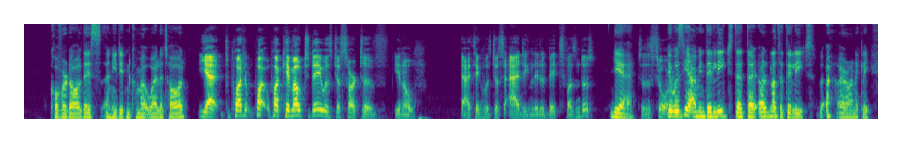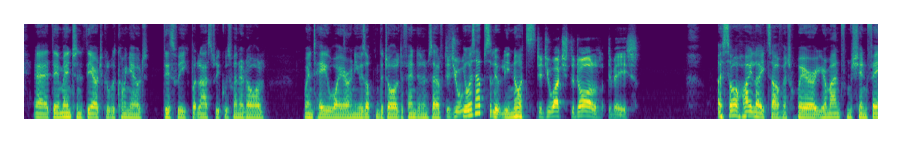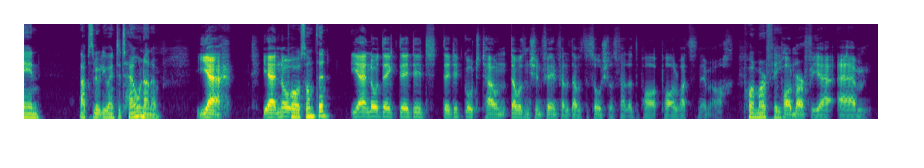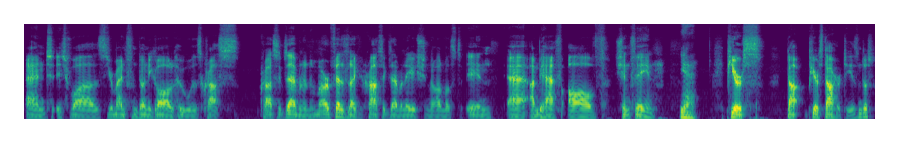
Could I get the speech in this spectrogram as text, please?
covered all this, and he didn't come out well at all. Yeah, what what what came out today was just sort of you know, I think was just adding little bits, wasn't it, Yeah, to the story? it was. Yeah, I mean they leaked that. They, or not that they leaked. Ironically, uh, they mentioned the article was coming out this week, but last week was when it all went haywire, and he was up in the Dáil defending himself. Did you It was absolutely nuts. did you watch the Dáil debate? I saw highlights of it where your man from Sinn Féin absolutely went to town on him. Yeah, yeah, no, Paul something. Yeah, no, they they did they did go to town. That wasn't Sinn Féin fella. That was the socialist fella, the Paul Paul. What's his name? Oh, Paul Murphy. Paul Murphy, yeah. Um, and it was your man from Donegal who was cross cross examining him, or it felt like a cross examination almost in uh, on behalf of Sinn Féin. Yeah, Pearse, Do- Pearse Doherty, isn't it?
